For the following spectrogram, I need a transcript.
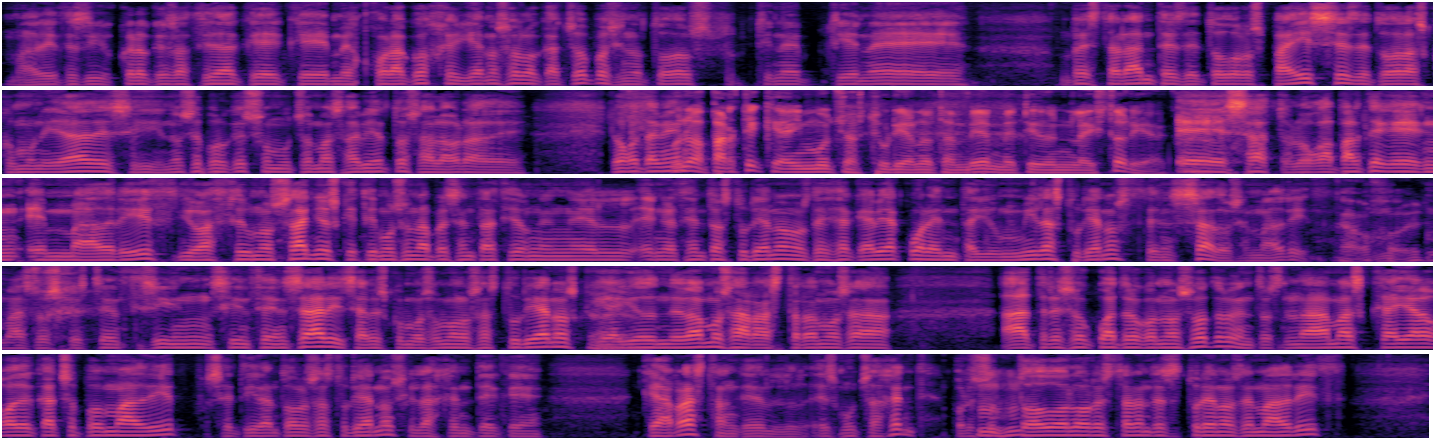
Madrid es, yo creo que es la ciudad que, que mejor acoge ya no solo cachopo, sino todos, tiene, tiene restaurantes de todos los países, de todas las comunidades y no sé por qué son mucho más abiertos a la hora de... Luego también... Bueno, aparte que hay mucho asturiano también metido en la historia. claro. Exacto, luego aparte que en, en Madrid, yo hace unos años que hicimos una presentación en el, en el centro asturiano, nos decía que había 41.000 asturianos censados en Madrid. Claro, joder. Más los que estén sin, sin censar y sabes cómo somos los asturianos, que ahí donde vamos arrastramos a, a tres o cuatro con nosotros, entonces nada más que hay algo de cachopo en Madrid, pues se tiran todos los asturianos y la gente que, que arrastran, que es mucha gente. Por eso todos los restaurantes asturianos de Madrid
